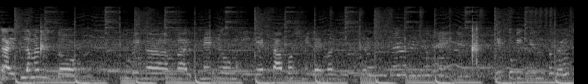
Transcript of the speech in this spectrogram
Guys, laman nito. Tubig na ma- medyo mainit, tapos may lemon dito. May tubig din to guys.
